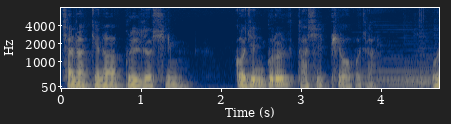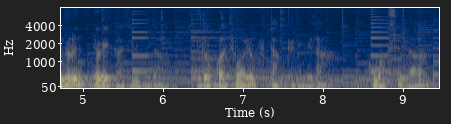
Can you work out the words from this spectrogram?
자나깨나 불조심, 꺼진 불을 다시 피워보자. 오늘은 여기까지입니다. 구독과 좋아요 부탁드립니다. 고맙습니다.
